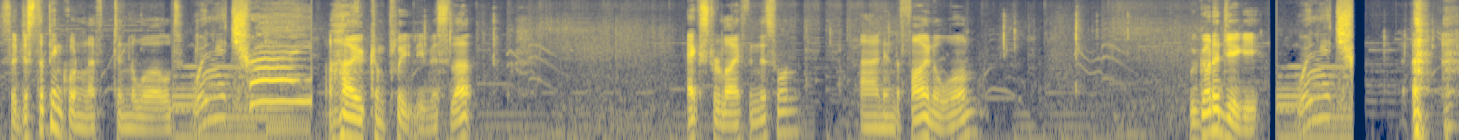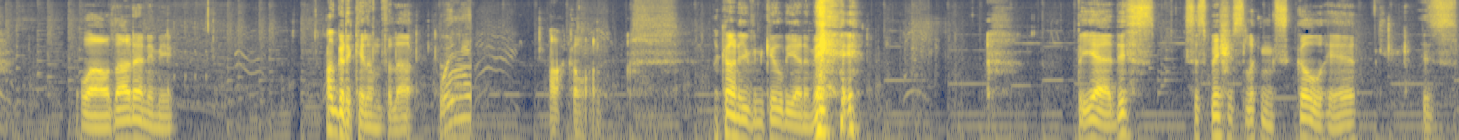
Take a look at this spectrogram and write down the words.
So just the pink one left in the world. When you try I completely missed that extra life in this one. And in the final one, we got a Jiggy. Wow, that enemy. I'm gonna kill him for that. When oh, come on. I can't even kill the enemy. but yeah, this suspicious looking skull here is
